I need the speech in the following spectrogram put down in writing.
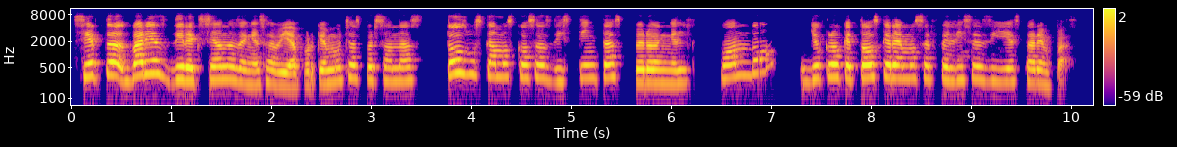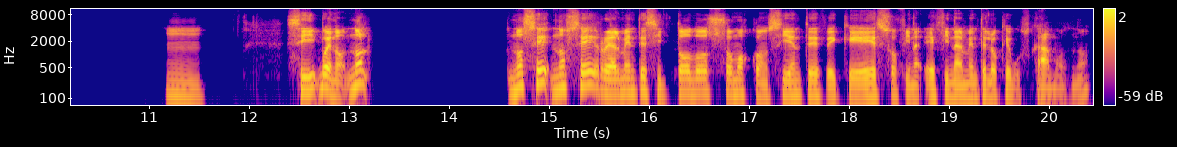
ciertas, varias direcciones en esa vía, porque muchas personas todos buscamos cosas distintas, pero en el fondo yo creo que todos queremos ser felices y estar en paz. Mm. Sí, bueno, no, no sé, no sé realmente si todos somos conscientes de que eso es finalmente lo que buscamos, ¿no?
